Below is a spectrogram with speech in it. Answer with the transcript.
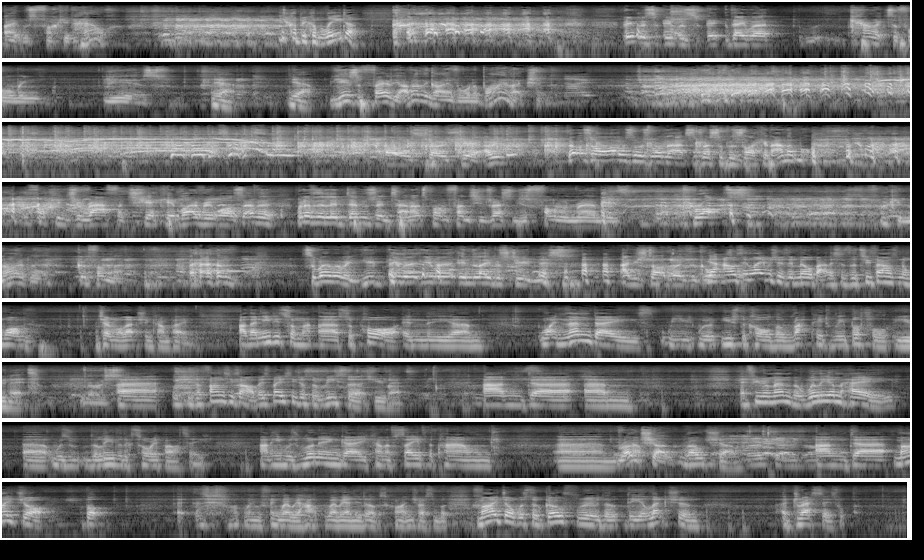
oh, it was fucking hell. You could become leader. It was. It was. It, they were character forming years. Yeah. Yeah. Years of failure. I don't think I ever won a by election. No. Oh, so shit. I mean, that was I was always one that had to dress up as like an animal. a fucking giraffe, a chicken, whatever it was. Whatever, whenever the Lib Dems were in town, I had to put on fancy dress and just follow them around with props. fucking nightmare. Good fun, man. Um, so where were we? You, you were you were in Labour students, and you started working for Gordon. Yeah, I was in Labour students in Millbank. This is the 2001 general election campaign. And they needed some uh, support in the, um, what in them days we, we used to call the Rapid Rebuttal Unit, Nice. uh, which is a fancy title, but it's basically just a research unit. And uh, um, if you remember, William Hague uh, was the leader of the Tory party, and he was running a kind of Save the Pound um, Roadshow. Roadshow. And uh, my job, but uh, when we think where we ha- where we ended up, it's quite interesting. But my job was to go through the, the election addresses,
